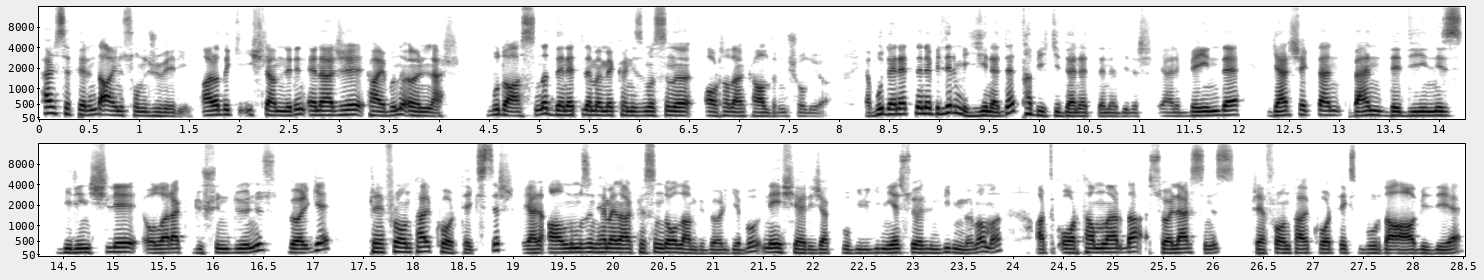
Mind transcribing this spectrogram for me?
her seferinde aynı sonucu vereyim. Aradaki işlemlerin enerji kaybını önler. Bu da aslında denetleme mekanizmasını ortadan kaldırmış oluyor. Ya bu denetlenebilir mi? Yine de tabii ki denetlenebilir. Yani beyinde gerçekten ben dediğiniz bilinçli olarak düşündüğünüz bölge prefrontal kortekstir. Yani alnımızın hemen arkasında olan bir bölge bu. Ne işe yarayacak bu bilgi? Niye söyledim bilmiyorum ama artık ortamlarda söylersiniz. Prefrontal korteks burada abi diye.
